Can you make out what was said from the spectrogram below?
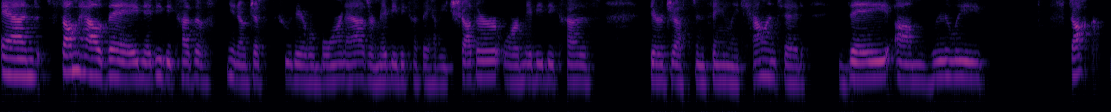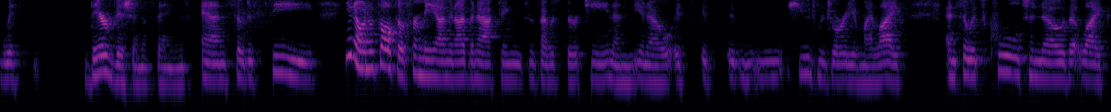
And somehow they, maybe because of, you know, just who they were born as, or maybe because they have each other, or maybe because they're just insanely talented, they um, really stuck with their vision of things. And so to see, you know, and it's also for me, I mean, I've been acting since I was 13 and, you know, it's, it's a huge majority of my life. And so it's cool to know that like,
